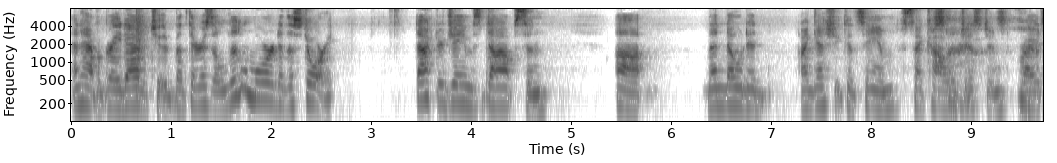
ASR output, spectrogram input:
and have a great attitude, but there is a little more to the story. Dr. James Dobson, uh, the noted, I guess you could say him, psychologist and right,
